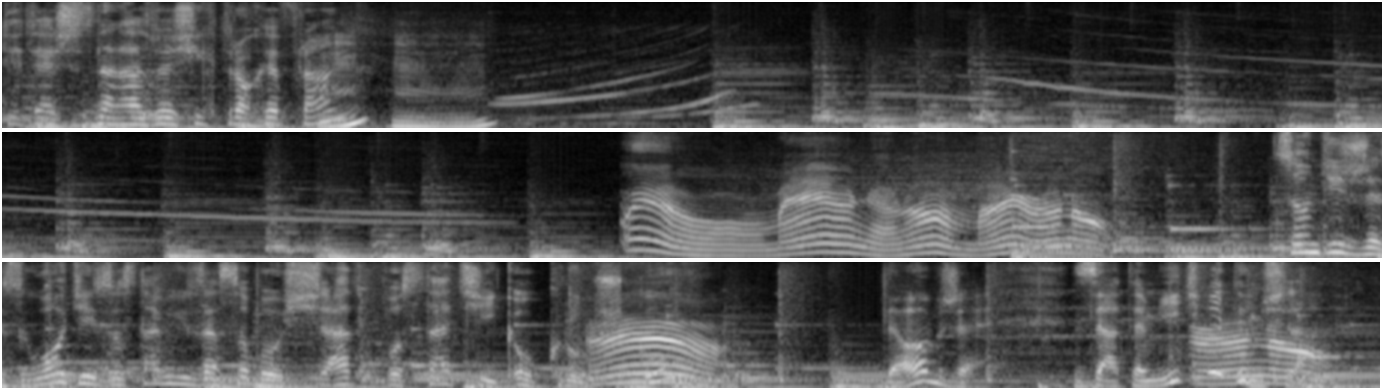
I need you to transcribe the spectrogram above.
Ty też znalazłeś ich trochę, Frank? Sądzisz, że złodziej zostawił za sobą ślad w postaci okruszków? Dobrze, zatem idźmy tym śladem.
